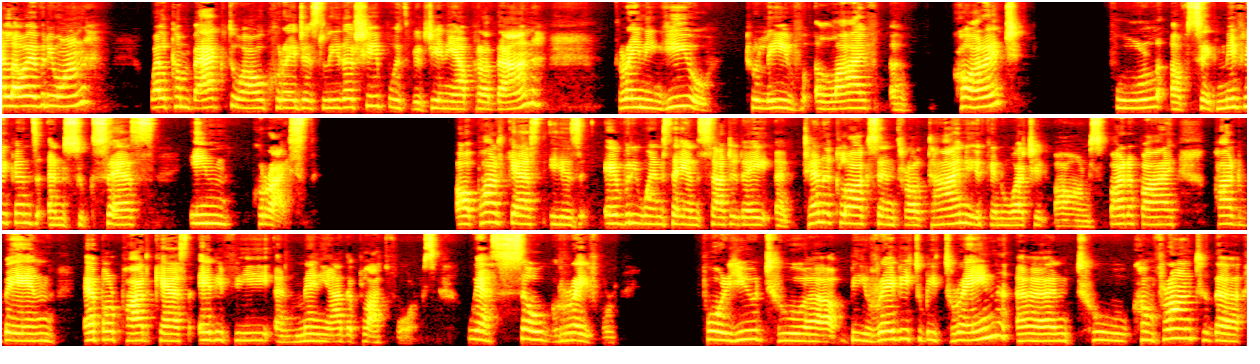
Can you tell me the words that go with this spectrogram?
Hello, everyone. Welcome back to our Courageous Leadership with Virginia Prodan, training you to live a life of courage, full of significance and success in Christ. Our podcast is every Wednesday and Saturday at 10 o'clock Central Time. You can watch it on Spotify, Podbean, Apple Podcast, Edify, and many other platforms we are so grateful for you to uh, be ready to be trained and to confront the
